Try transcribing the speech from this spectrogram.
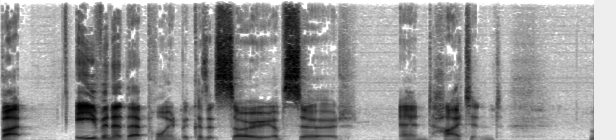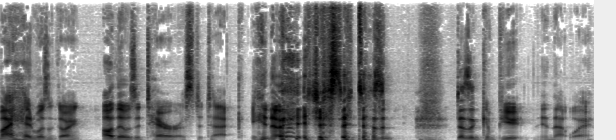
But even at that point because it's so absurd and heightened my head wasn't going oh there was a terrorist attack. You know it just it doesn't doesn't compute in that way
